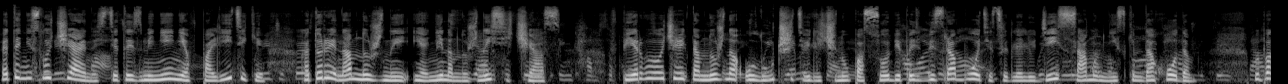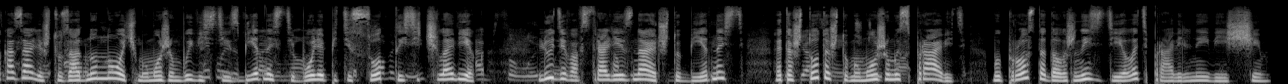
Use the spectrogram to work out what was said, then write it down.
Это не случайность, это изменения в политике, которые нам нужны, и они нам нужны сейчас. В первую очередь нам нужно улучшить величину пособий по безработице для людей с самым низким доходом. Мы показали, что за одну ночь мы можем вывести из бедности более 500 тысяч человек. Люди в Австралии знают, что бедность — это что-то, что мы можем исправить. Мы просто должны сделать правильные вещи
